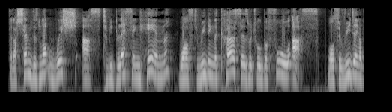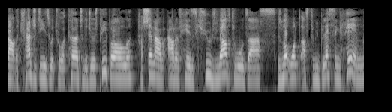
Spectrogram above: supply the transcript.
that Hashem does not wish us to be blessing Him whilst reading the curses which will befall us. Whilst we're reading about the tragedies which will occur to the Jewish people, Hashem, out of His huge love towards us, does not want us to be blessing Him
